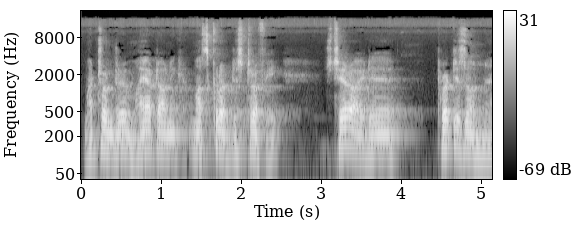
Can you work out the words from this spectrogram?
மற்றொன்று மயோட்டானிக் மஸ்குலர் டிஸ்ட்ரஃபி ஸ்டெராய்டு புரோட்டிசோன்னு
